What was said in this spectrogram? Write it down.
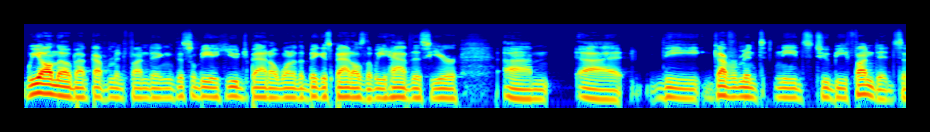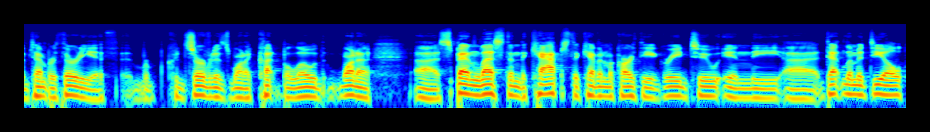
We all know about government funding. This will be a huge battle, one of the biggest battles that we have this year. Um, uh, the government needs to be funded. September 30th, conservatives want to cut below, want to uh, spend less than the caps that Kevin McCarthy agreed to in the uh, debt limit deal.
